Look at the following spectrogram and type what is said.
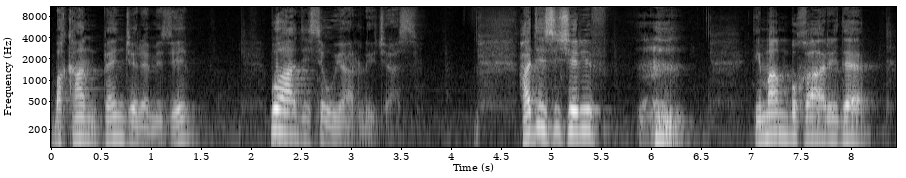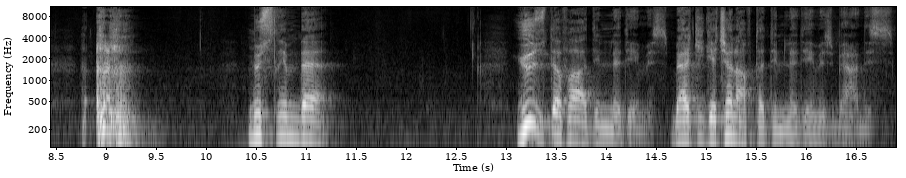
bakan penceremizi bu hadise uyarlayacağız. Hadisi şerif İmam Bukhari'de Müslim'de yüz defa dinlediğimiz, belki geçen hafta dinlediğimiz bir hadis.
